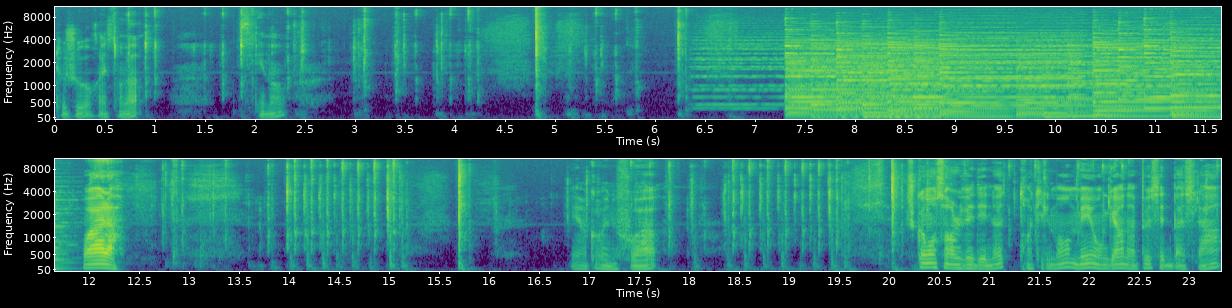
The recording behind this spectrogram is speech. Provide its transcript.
Toujours, reste en bas. Voilà. Et encore une fois, je commence à enlever des notes tranquillement, mais on garde un peu cette basse là.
